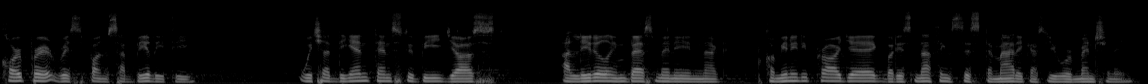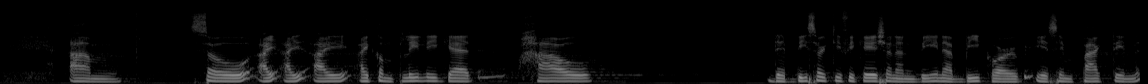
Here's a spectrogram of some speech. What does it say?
corporate responsibility, which at the end tends to be just a little investment in a community project, but it's nothing systematic as you were mentioning. Um, so I, I, I, I completely get how the B certification and being a B Corp is impacting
